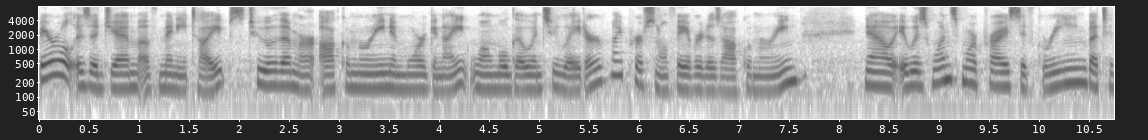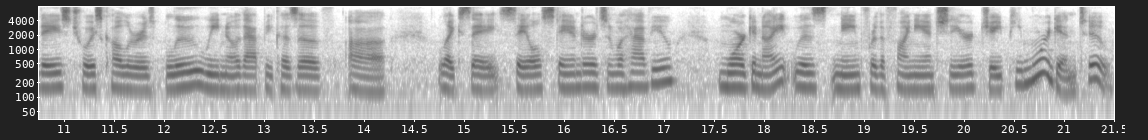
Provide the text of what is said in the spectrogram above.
beryl is a gem of many types. Two of them are aquamarine and morganite. One we'll go into later. My personal favorite is aquamarine. Now, it was once more priced if green, but today's choice color is blue. We know that because of, uh, like, say, sales standards and what have you. Morganite was named for the financier J.P. Morgan, too.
